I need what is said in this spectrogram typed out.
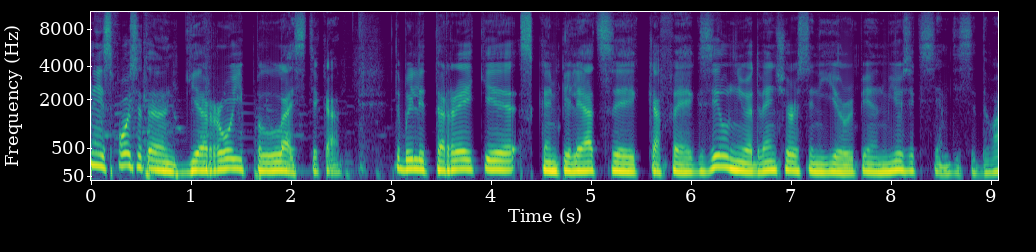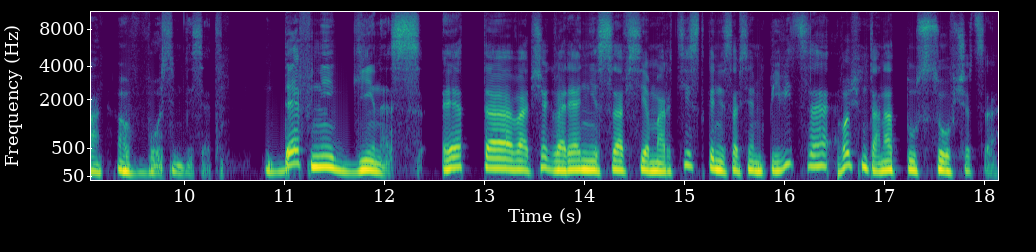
Эспозита. Тони Эспосито — герой пластика. Это были треки с компиляции Cafe Exil New Adventures in European Music 72-80. Дефни Гиннес — это, вообще говоря, не совсем артистка, не совсем певица. В общем-то, она тусовщица.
